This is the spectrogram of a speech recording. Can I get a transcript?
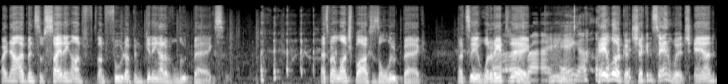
right now, I've been subsiding on on food I've been getting out of loot bags. That's my lunchbox. Is a loot bag. Let's see. What did I get today? Alright, Hmm. hang on. hey, look, a chicken sandwich and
